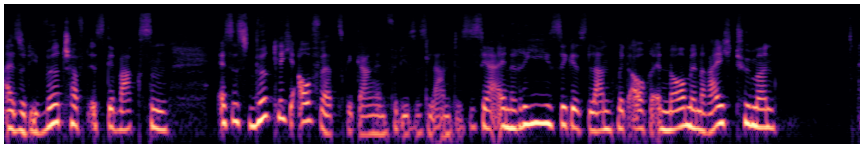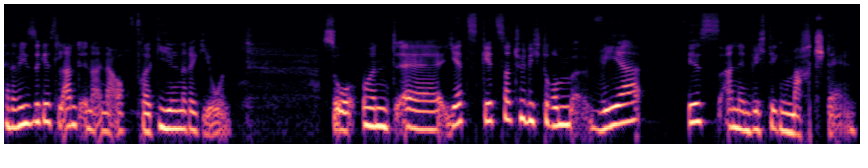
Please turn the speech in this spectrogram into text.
Also die Wirtschaft ist gewachsen. Es ist wirklich aufwärts gegangen für dieses Land. Es ist ja ein riesiges Land mit auch enormen Reichtümern. Ein riesiges Land in einer auch fragilen Region. So, und äh, jetzt geht's natürlich darum, wer ist an den wichtigen Machtstellen.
